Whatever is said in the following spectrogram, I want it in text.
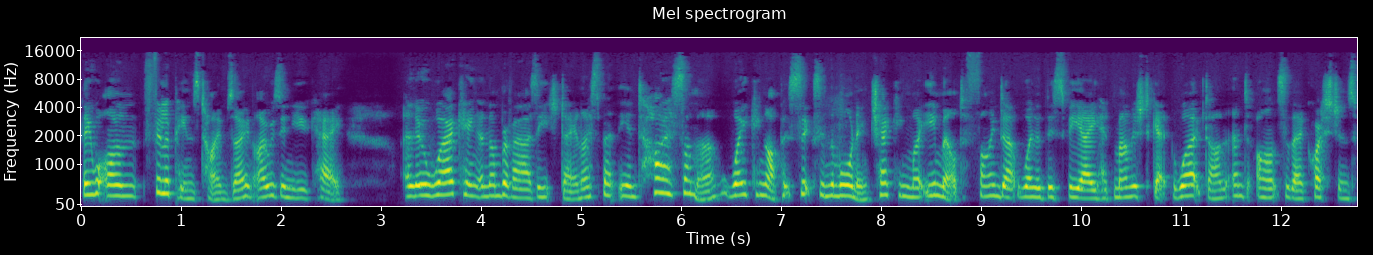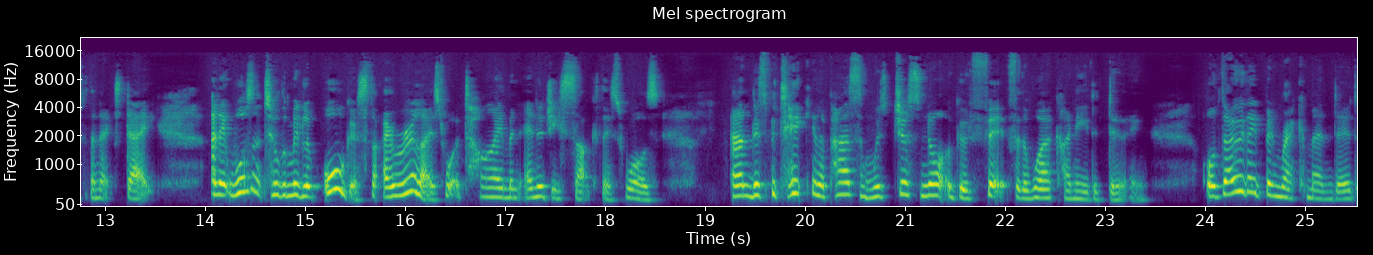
they were on Philippines time zone, I was in UK, and they were working a number of hours each day. And I spent the entire summer waking up at six in the morning, checking my email to find out whether this VA had managed to get the work done and to answer their questions for the next day. And it wasn't till the middle of August that I realized what a time and energy suck this was. And this particular person was just not a good fit for the work I needed doing. Although they'd been recommended,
